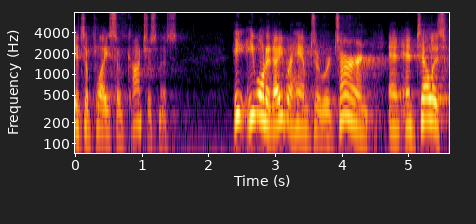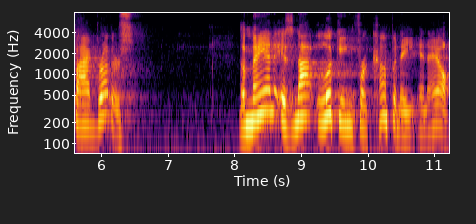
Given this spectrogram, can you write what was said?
It's a place of consciousness. He, he wanted Abraham to return and, and tell his five brothers. The man is not looking for company in hell.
